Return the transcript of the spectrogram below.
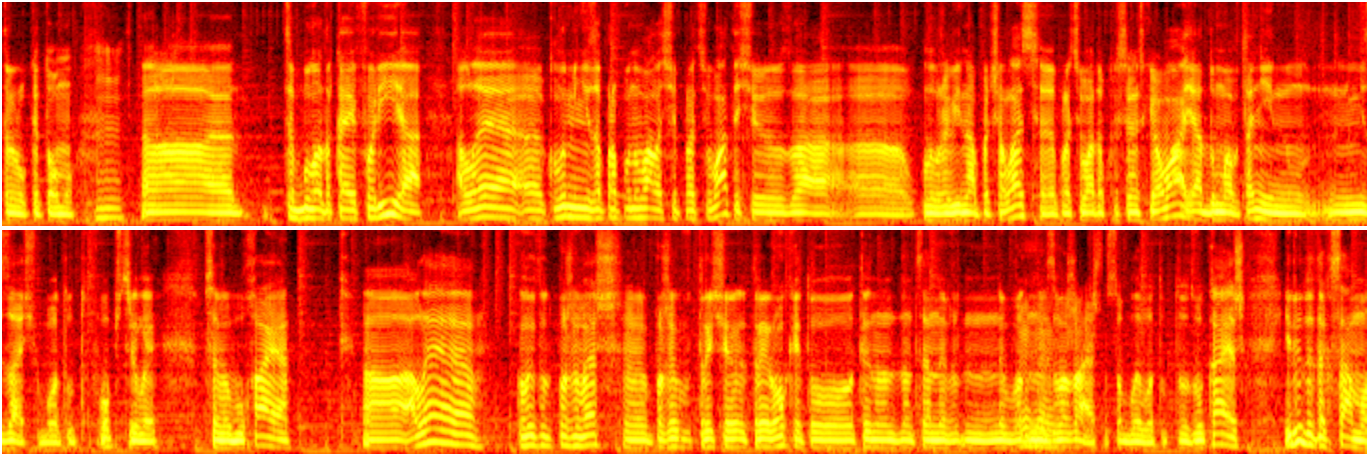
три роки тому. Е, Це була така ейфорія. Але коли мені запропонували ще працювати, ще за коли вже війна почалась, працювати в Херсонській ОВА, я думав, та ні, ну ні за що, бо тут обстріли, все вибухає. Але коли тут поживеш, е, пожив три, чи- три роки, то ти на, на це не, не, не зважаєш особливо. Тобто звикаєш. І люди так само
